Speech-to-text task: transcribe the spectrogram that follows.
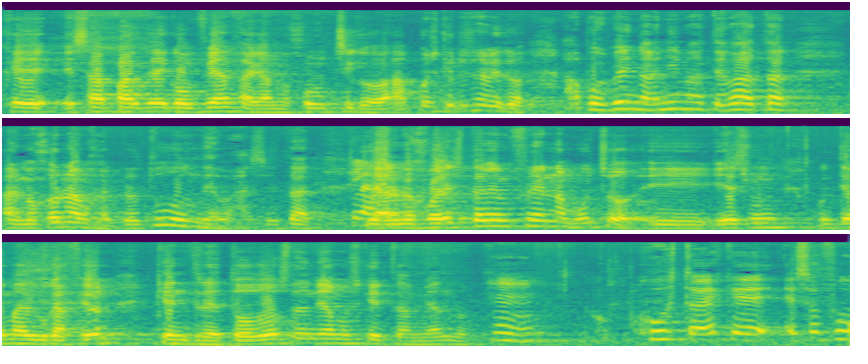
que esa parte de confianza que a lo mejor un chico, ah, pues quiero ser árbitro, ah, pues venga, anímate, va, tal. A lo mejor una mujer, pero tú dónde vas y tal. Y a lo mejor esto también frena mucho y, es un, tema de educación que entre todos tendríamos que ir cambiando. Hmm. Justo, es que eso fue,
